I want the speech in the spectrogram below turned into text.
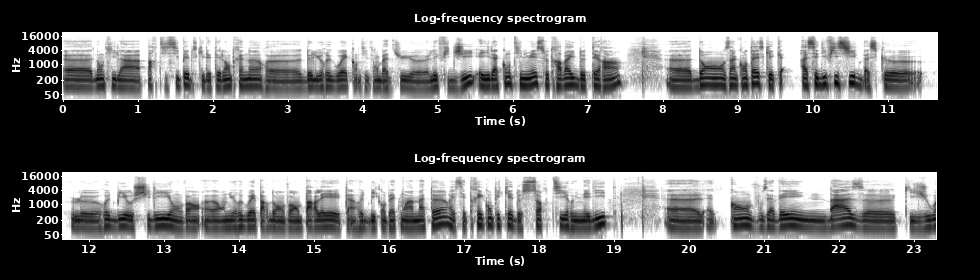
Euh, donc il a participé, parce qu'il était l'entraîneur euh, de l'Uruguay quand ils ont battu euh, les Fidji, et il a continué ce travail de terrain dans un contexte qui est assez difficile parce que le rugby au Chili, on va euh, en Uruguay, pardon, on va en parler, est un rugby complètement amateur et c'est très compliqué de sortir une élite euh, quand vous avez une base euh, qui joue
